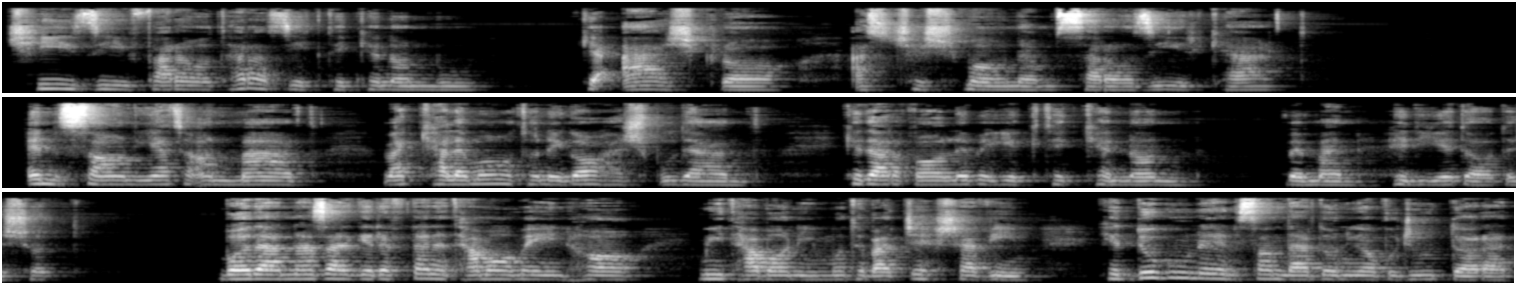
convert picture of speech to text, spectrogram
چیزی فراتر از یک تکنان بود که اشک را از چشمانم سرازیر کرد. انسانیت آن مرد و کلمات و نگاهش بودند که در قالب یک تکنان به من هدیه داده شد. با در نظر گرفتن تمام اینها می توانیم متوجه شویم که دو گونه انسان در دنیا وجود دارد.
